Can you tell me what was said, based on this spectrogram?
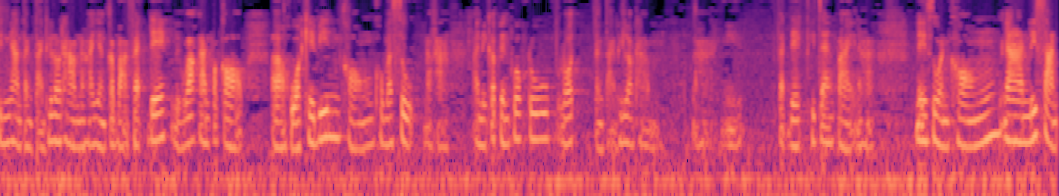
ชิ้นงานต่างๆที่เราทำนะคะ อย่างกระบะแฟตเด็กหรือว่าการประกอบอหัวเคบินของโคมาสุนะคะ อันนี้ก็เป็นพวกรูปรถต่างๆที่เราทำนะคะนี่แฟตเด็กที่แจ้งไปนะคะ ในส่วนของงานนิสสัน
